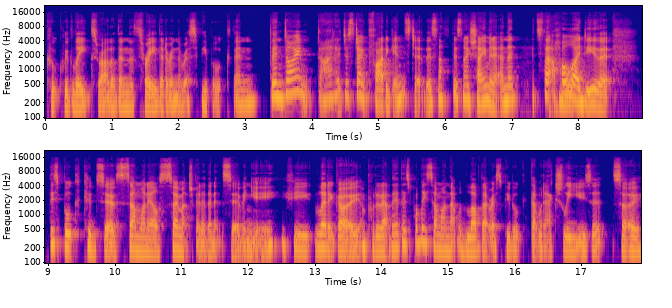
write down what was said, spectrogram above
cook with leeks rather than the three that are in the recipe book, then then don't I just don't fight against it. There's no there's no shame in it. And then it's that whole mm. idea that this book could serve someone else so much better than it's serving you. If you let it go and put it out there, there's probably someone that would love that recipe book that would actually use it. So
